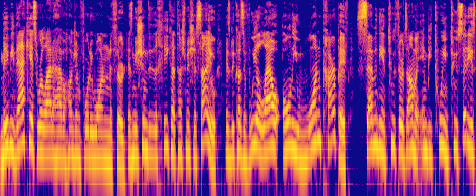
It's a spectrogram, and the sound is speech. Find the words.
maybe that case we're allowed to have 141 and a third. As Mishum Tashmishasayu is because if we allow only one karpef, 70 and two thirds alma in between two cities,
